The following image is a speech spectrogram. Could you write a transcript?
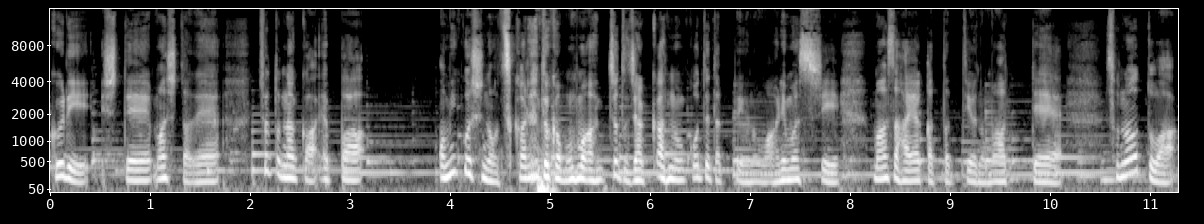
くりしてましたね。ちょっとなんかやっぱおみこしの疲れとかもまあちょっと若干残ってたっていうのもありますし、まあ、朝早かったっていうのもあってその後は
